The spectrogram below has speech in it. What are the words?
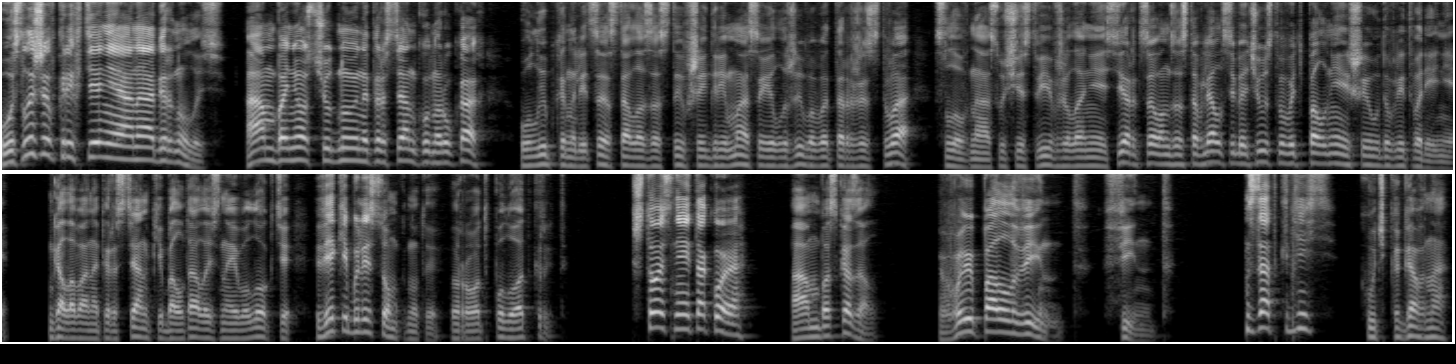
Услышав кряхтение, она обернулась. Амба нес чудную наперстянку на руках. Улыбка на лице стала застывшей гримасой лживого торжества, словно осуществив желание сердца, он заставлял себя чувствовать полнейшее удовлетворение. Голова на перстянке болталась на его локте, веки были сомкнуты, рот полуоткрыт. «Что с ней такое?» Амба сказал. «Выпал винт, финт». «Заткнись, кучка говна».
